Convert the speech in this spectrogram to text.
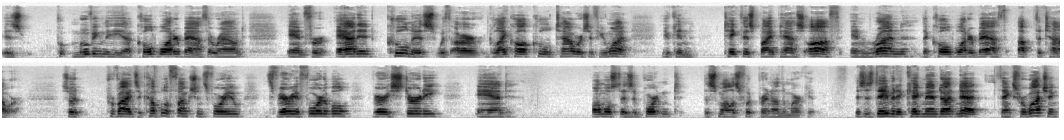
is moving the uh, cold water bath around. And for added coolness with our glycol cooled towers, if you want, you can take this bypass off and run the cold water bath up the tower. So it provides a couple of functions for you. It's very affordable, very sturdy, and almost as important, the smallest footprint on the market. This is David at kegman.net. Thanks for watching.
